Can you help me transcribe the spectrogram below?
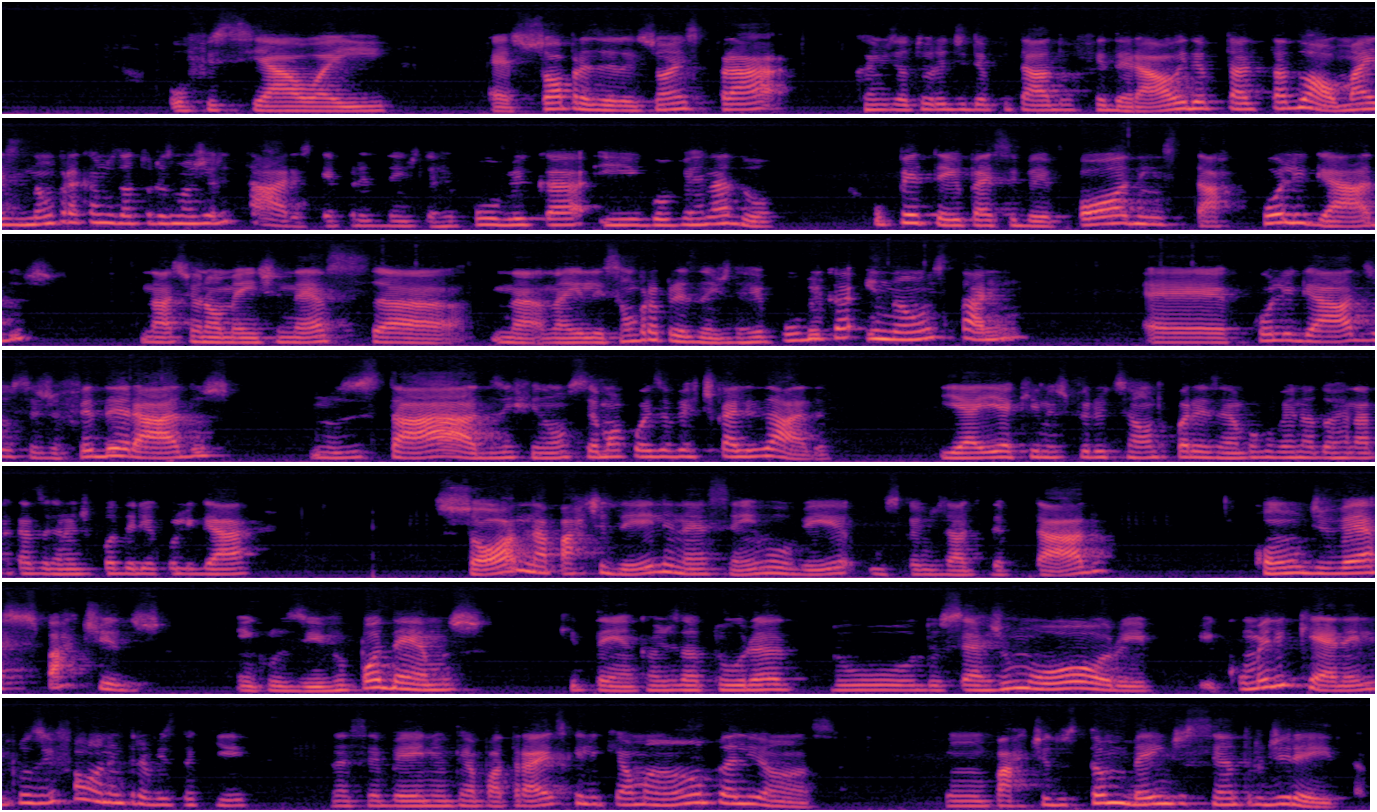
oficial aí é, só para as eleições para candidatura de deputado federal e deputado estadual, mas não para candidaturas majoritárias, que é presidente da República e governador. O PT e o PSB podem estar coligados nacionalmente nessa na, na eleição para presidente da República e não estarem é, coligados, ou seja, federados nos estados, enfim, não ser uma coisa verticalizada. E aí, aqui no Espírito Santo, por exemplo, o governador Renato Casagrande poderia coligar só na parte dele, né, sem envolver os candidatos a deputado, com diversos partidos, inclusive o Podemos, que tem a candidatura do, do Sérgio Moro, e, e como ele quer, né? Ele, inclusive, falou na entrevista aqui na CBN um tempo atrás que ele quer uma ampla aliança com partidos também de centro-direita.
